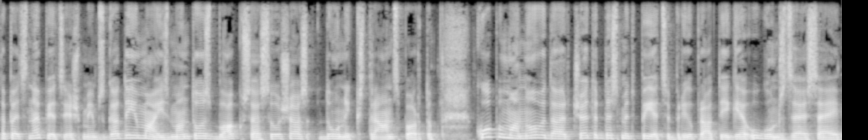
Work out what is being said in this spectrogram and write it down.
tāpēc nepieciešamības gadījumā izmantos blakus esošās Dunikas transportu. Kopumā novadā ir 45 brīvprātīgie ugunsdzēsēji.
